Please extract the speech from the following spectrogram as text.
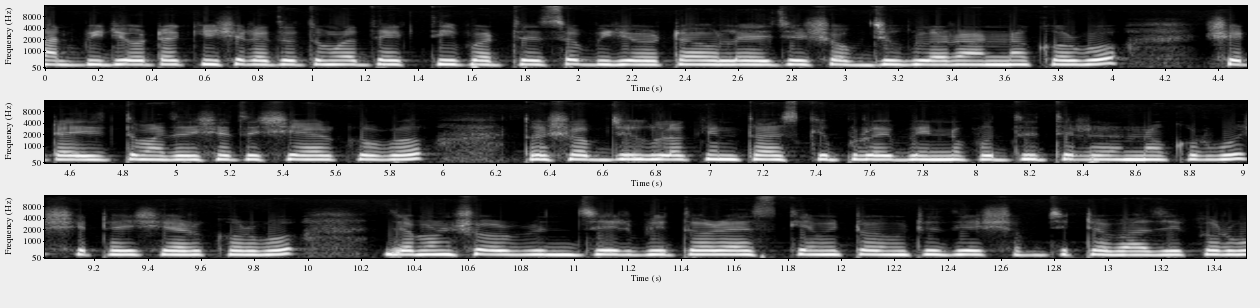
আর ভিডিওটা কী সেটা তো তোমরা দেখতেই পারতেছো। ভিডিওটা হলে যে সবজিগুলো রান্না করব, সেটাই তোমাদের সাথে শেয়ার করব। তো সবজিগুলো কিন্তু আজকে পুরো ভিন্ন পদ্ধতিতে রান্না করব, সেটাই শেয়ার করব। যেমন সবজির ভিতরে আজকে আমি টমেটো দিয়ে সবজিটা ভাজি করব,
